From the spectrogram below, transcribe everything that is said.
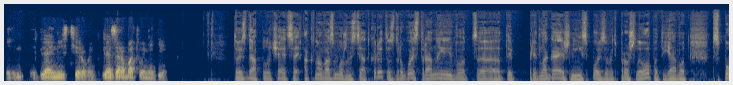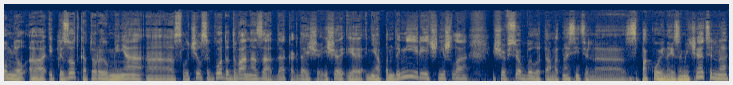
для инвестирования, для зарабатывания денег. То есть, да, получается, окно возможностей открыто. С другой стороны, вот э, ты предлагаешь не использовать прошлый опыт. Я вот вспомнил э, эпизод, который у меня э, случился года два назад, да, когда еще, еще и не о пандемии речь не шла, еще все было там относительно спокойно и замечательно,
